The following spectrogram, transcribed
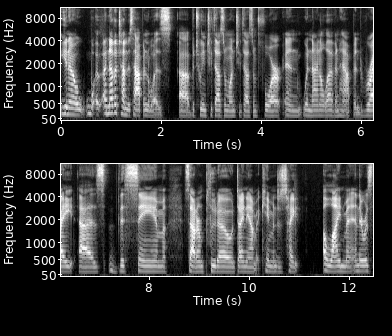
you know, another time this happened was uh, between 2001 2004 and when 9-11 happened right as this same saturn pluto dynamic came into tight alignment and there was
